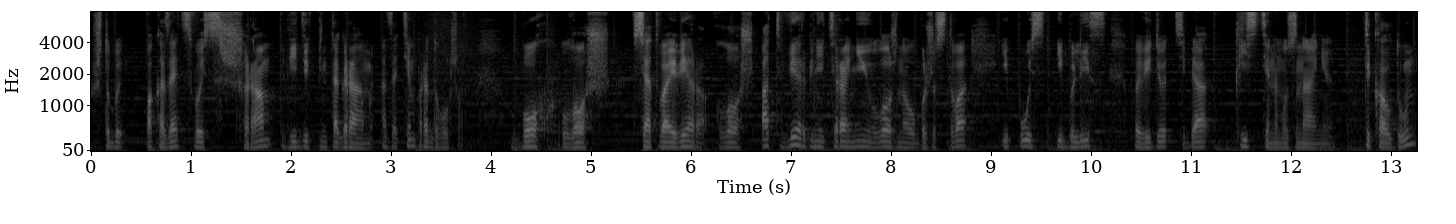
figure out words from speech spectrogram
чтобы показать свой шрам в виде пентаграммы, а затем продолжил. Бог – ложь, Вся твоя вера – ложь. Отвергни тиранию ложного божества, и пусть Иблис поведет тебя к истинному знанию. Ты колдун?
